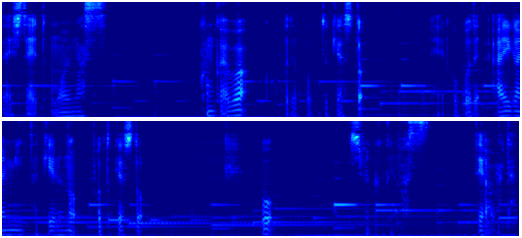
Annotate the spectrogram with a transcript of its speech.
伝えしたいと思います。今回はここでポッドキャスト、えここで相上健のポッドキャストを締めくくります。ではまた。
